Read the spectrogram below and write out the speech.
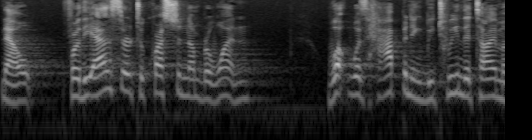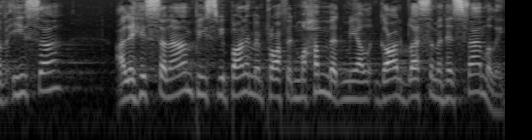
Now, for the answer to question number one, what was happening between the time of Isa, alayhi salam, peace be upon him, and Prophet Muhammad, may God bless him and his family?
